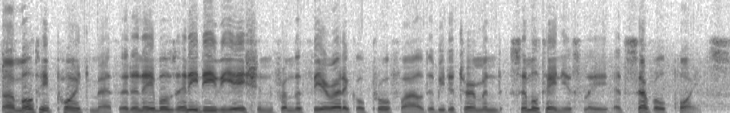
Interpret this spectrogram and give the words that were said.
A multi-point method enables any deviation from the theoretical profile to be determined simultaneously at several points.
